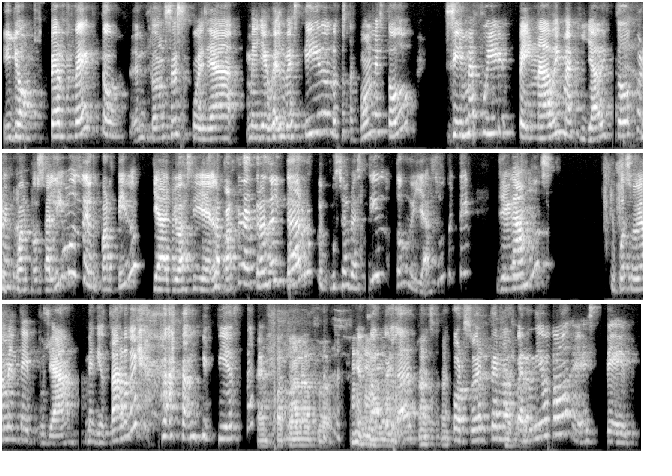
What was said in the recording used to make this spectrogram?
Y yo, perfecto. Entonces, pues ya me llevé el vestido, los tacones, todo. Sí me fui peinado y maquillado y todo, pero en cuanto salimos del partido, ya yo así en la parte de atrás del carro me puse el vestido, todo y ya súbete. Llegamos y pues obviamente, pues ya medio tarde a mi fiesta. Empató el Atlas. Empató el Atlas. Por suerte no perdió. Este,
